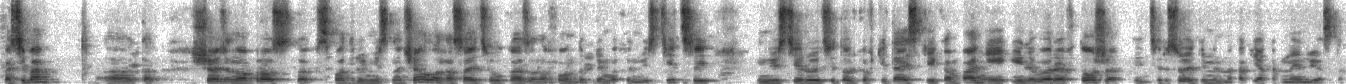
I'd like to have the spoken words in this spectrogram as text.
Спасибо. А, так, еще один вопрос. Так, смотрю не сначала. На сайте указано фонды прямых инвестиций инвестируете только в китайские компании или в РФ тоже, интересует именно как якорный инвестор.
